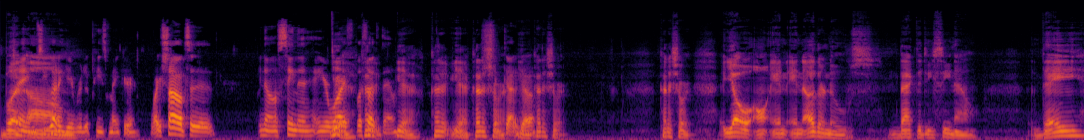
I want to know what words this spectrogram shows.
But James, you gotta um, get rid of Peacemaker. Like shout out to you know Cena and your wife, but fuck them. Yeah, cut it. Yeah, cut it short. Yeah, go. cut it short. Cut it short. Yo, on in in other news, back to DC now. They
